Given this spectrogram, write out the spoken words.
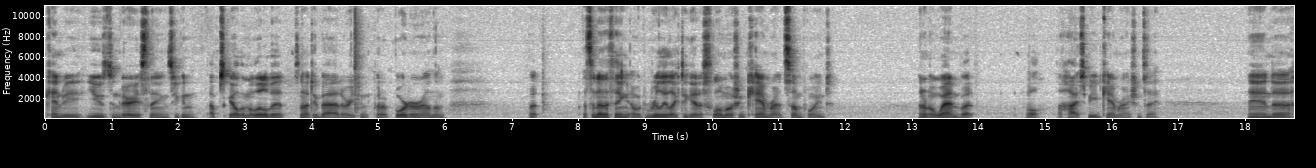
can be used in various things. You can upscale them a little bit, it's not too bad, or you can put a border around them. But that's another thing, I would really like to get a slow motion camera at some point. I don't know when, but well, a high speed camera, I should say. And uh,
